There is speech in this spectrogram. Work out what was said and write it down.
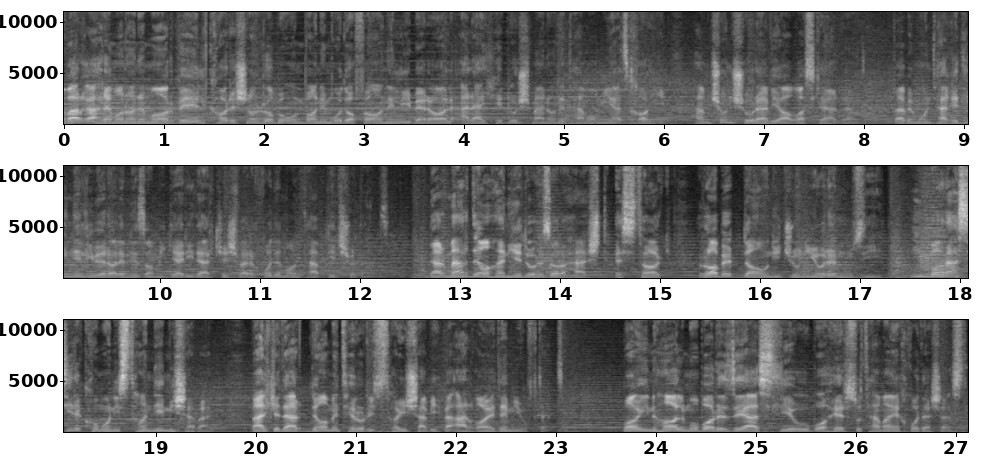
قهرمانان مارول کارشان را به عنوان مدافعان لیبرال علیه دشمنان تمامیت خواهی همچون شوروی آغاز کردند و به منتقدین لیبرال نظامیگری در کشور خودمان تبدیل شدند در مرد آهنی 2008 استاک رابرت داونی جونیور موزی این بار اسیر کمونیست ها نمی شود بلکه در دام تروریست های شبیه به القاعده می افتد. با این حال مبارزه اصلی او با حرس و طمع خودش است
